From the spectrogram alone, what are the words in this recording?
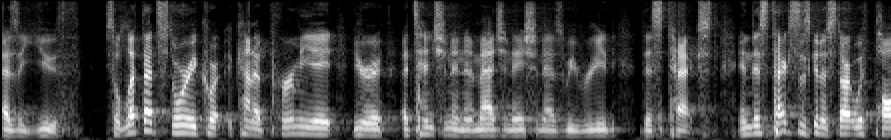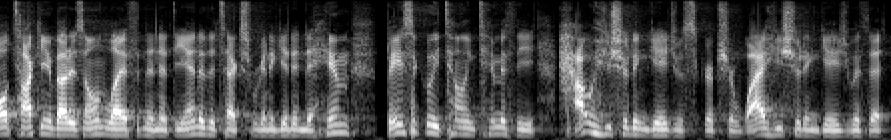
as a youth So let that story kind of permeate your attention and imagination as we read this text. And this text is going to start with Paul talking about his own life. And then at the end of the text, we're going to get into him basically telling Timothy how he should engage with Scripture, why he should engage with it,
